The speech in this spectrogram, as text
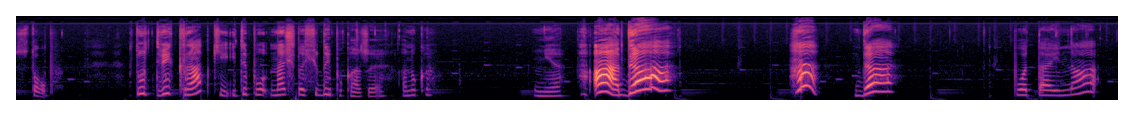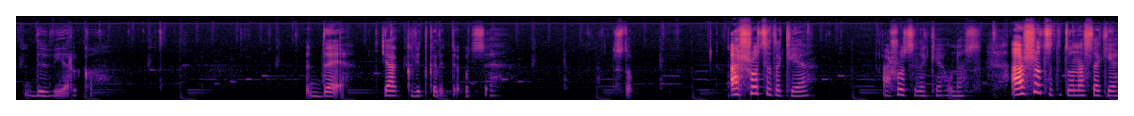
Стоп. Тут дві крапки, і типу, наче сюди показує. А ну-ка. Ні. А, да! Ха! Да! Потайна дверка. Де? Як відкрити оце? Стоп. А що це таке? А що це таке у нас? А що це тут у нас таке?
